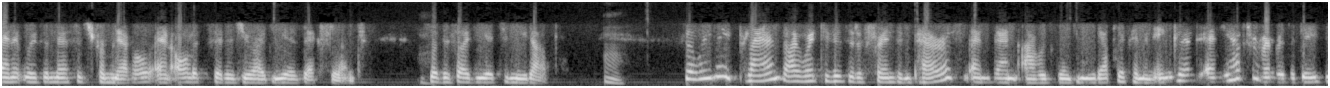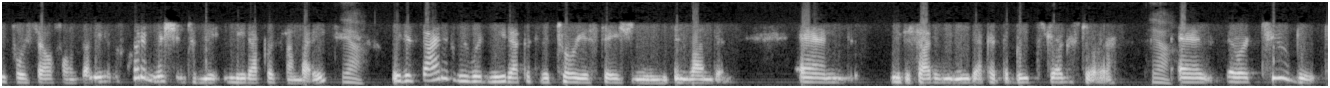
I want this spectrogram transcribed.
And it was a message from Neville, and all it said is, Your idea is excellent. So, this idea to meet up. So, we made plans. I went to visit a friend in Paris, and then I was going to meet up with him in England. And you have to remember the days before cell phones. I mean, it was quite a mission to meet, meet up with somebody Yeah. we decided we would meet up at Victoria Station in, in London. And we decided we'd meet up at the Boots drugstore. Yeah. And there were two Boots,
